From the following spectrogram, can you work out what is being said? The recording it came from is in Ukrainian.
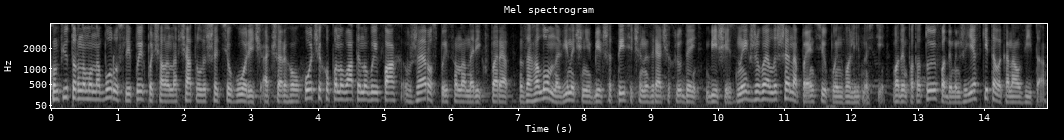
Комп'ютерному набору сліпих почали навчати лише цьогоріч, а черга охочих опанувати новий фах вже розписана на рік вперед. Загалом на Вінниччині більше тисячі незрячих людей. Більшість з них живе лише на пенсію по інвалідності. Вадим Потатуєв, Вадим Інжиєвський, телеканал Віта.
